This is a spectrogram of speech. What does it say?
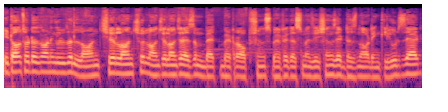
It also does not include the launcher. Launcher launcher launcher has some better options better customizations. It does not include that.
